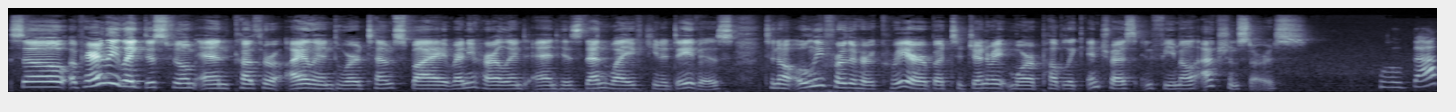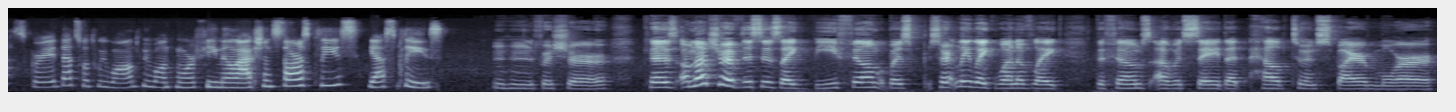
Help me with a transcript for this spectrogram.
So apparently, like this film and Cutthroat Island were attempts by Renny Harlin and his then wife Geena Davis to not only further her career but to generate more public interest in female action stars. Well, that's great. That's what we want. We want more female action stars, please. Yes, please. Mm-hmm, for sure. Because I'm not sure if this is like the film, but it's certainly like one of like the films I would say that helped to inspire more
